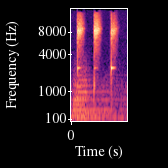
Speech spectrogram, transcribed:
Bye.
